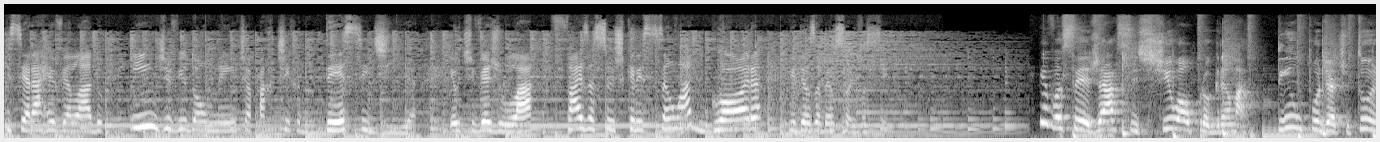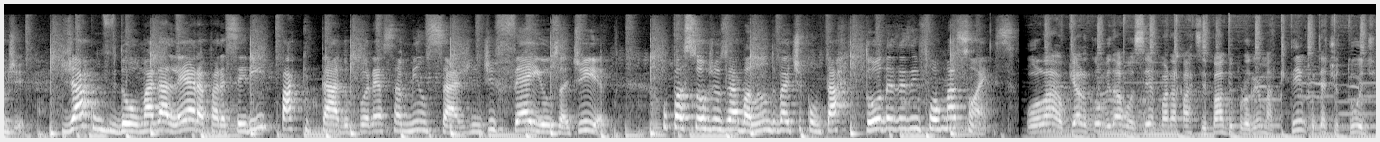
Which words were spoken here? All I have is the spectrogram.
que será revelado individualmente a partir desse dia. Eu te vejo lá, faz a sua inscrição agora e Deus abençoe você. E você já assistiu ao programa Tempo de Atitude? Já convidou uma galera para ser impactado por essa mensagem de fé e ousadia? O pastor José Balando vai te contar todas as informações. Olá, eu quero convidar você para participar do programa Tempo de Atitude,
